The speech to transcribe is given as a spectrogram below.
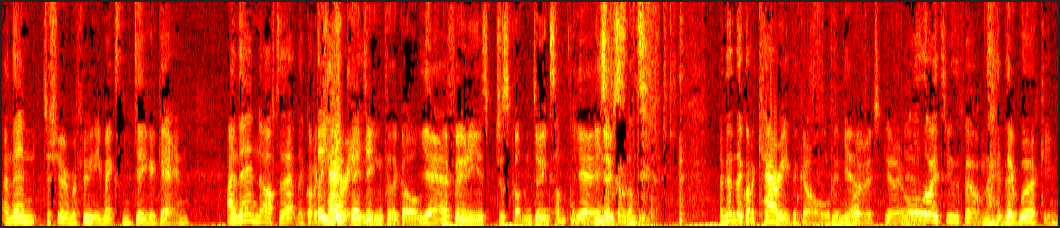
and then Toshiro Mifune makes them dig again, and then after that, they've got to They carry. think they're digging for the gold. Yeah. Mifune has just got them doing something. Yeah, he knows nothing. And then they've got to carry the gold in Yeah. wood, you know, Yeah. all the way through the film. They're working,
